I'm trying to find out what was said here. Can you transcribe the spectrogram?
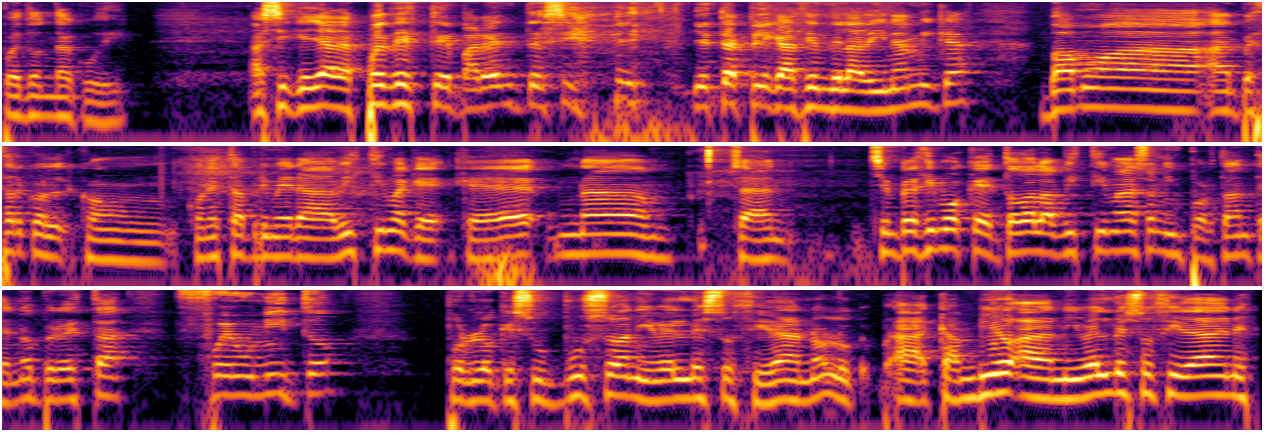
pues dónde acudir. Así que ya después de este paréntesis y esta explicación de la dinámica, vamos a, empezar con, esta primera víctima, que, que, es una... O sea, siempre decimos que todas las víctimas son importantes, ¿no? Pero esta fue un hito por lo que supuso a nivel de sociedad, ¿no? a, cambio, a nivel de sociedad en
